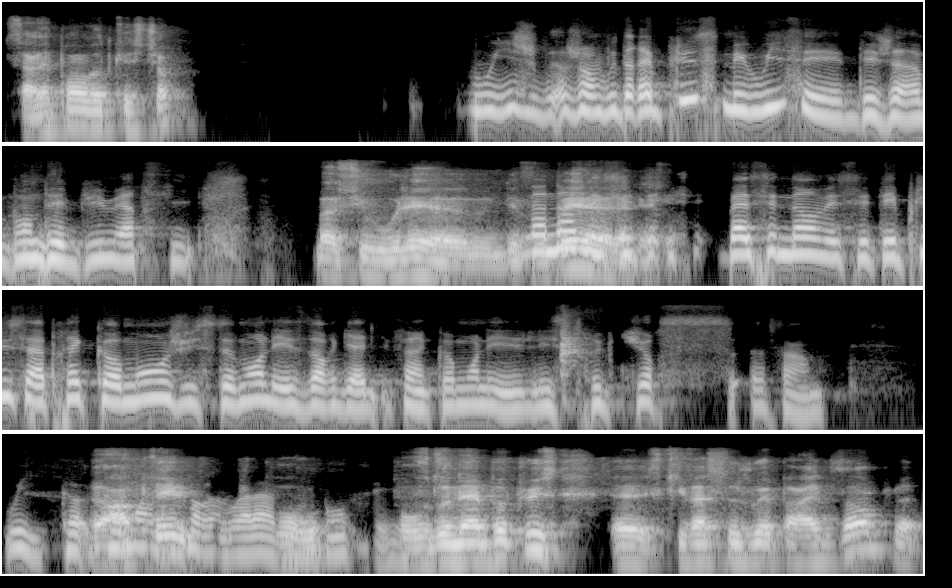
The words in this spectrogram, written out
Ça répond à votre question? Oui, j'en voudrais plus, mais oui, c'est déjà un bon début, merci. Bah, si vous voulez euh, développer. Bah, non, mais c'était plus après comment justement les organes, enfin comment les, les structures, enfin oui. Alors après, pour, vous donner un peu plus, euh, ce qui va se jouer par exemple,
